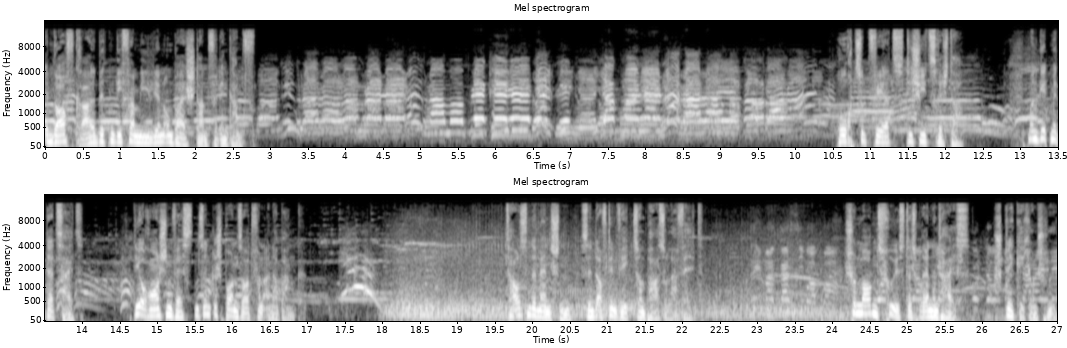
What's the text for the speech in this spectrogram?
Im Dorf Kral bitten die Familien um Beistand für den Kampf. Hoch zu Pferd die Schiedsrichter. Man geht mit der Zeit. Die orangen Westen sind gesponsert von einer Bank. Tausende Menschen sind auf dem Weg zum Pasula-Feld. Schon morgens früh ist es brennend heiß, stickig und schwül.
